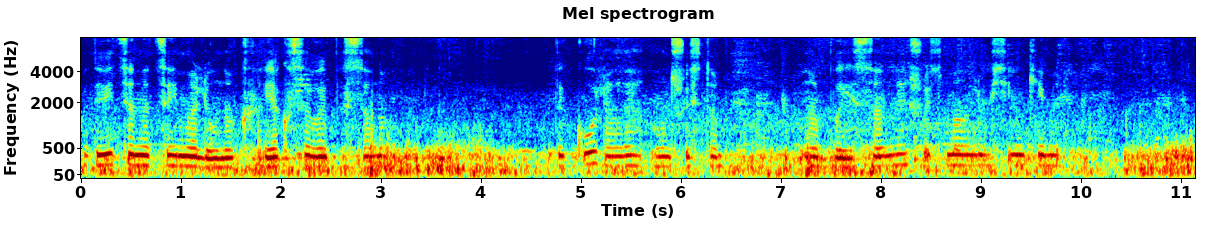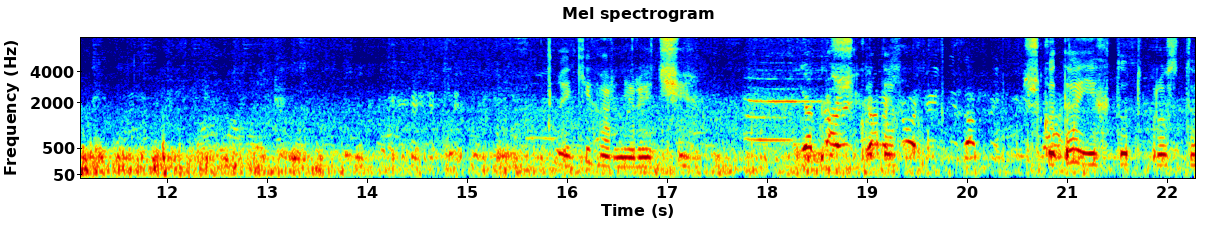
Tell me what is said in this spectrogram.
Подивіться на цей малюнок, як все виписано. Деколь, але вон щось там написане, щось малюсінькими. Які гарні речі. Шкода. Шкода їх тут просто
